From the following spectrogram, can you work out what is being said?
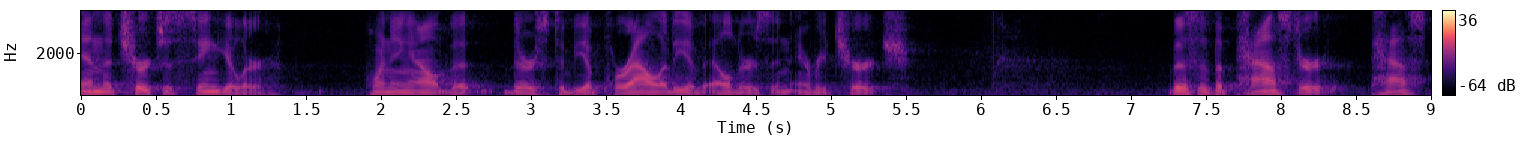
and the church is singular, pointing out that there's to be a plurality of elders in every church. This is the pastor past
